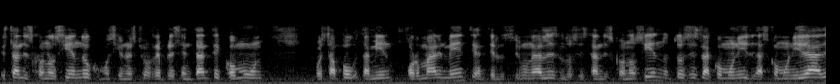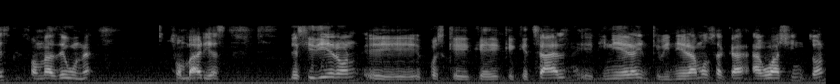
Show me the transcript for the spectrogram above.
están desconociendo como si nuestro representante común, pues tampoco, también formalmente ante los tribunales los están desconociendo. Entonces la comunidad, las comunidades, que son más de una, son varias, decidieron eh, pues que, que, que eh, viniera y que viniéramos acá a Washington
